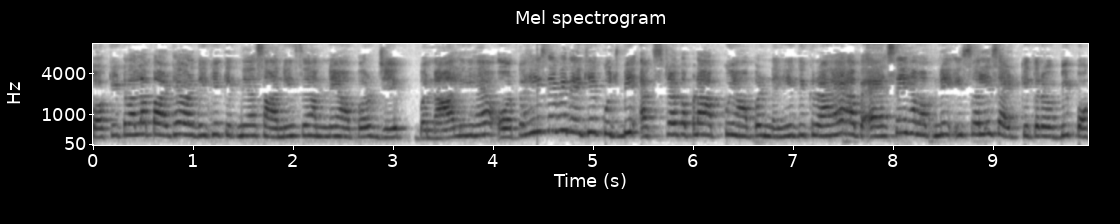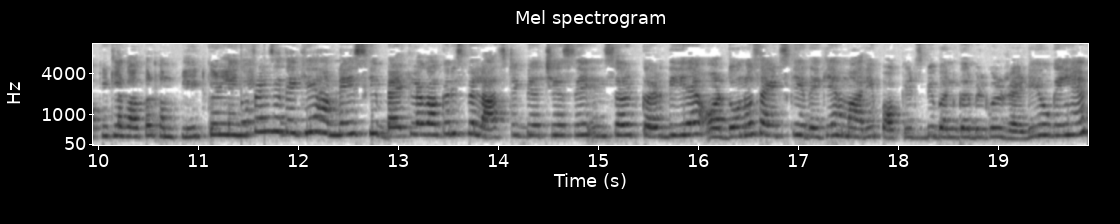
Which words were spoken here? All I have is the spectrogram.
पॉकेट वाला पार्ट है और देखिए कितनी आसानी से हमने यहाँ पर जेब बना ली है और कहीं से भी देखिए कुछ भी एक्स्ट्रा कपड़ा आपको यहाँ पर नहीं दिख रहा है। अब ऐसे ही हम अपने इस वाली साइड की तरफ़ भी पॉकेट लगाकर कंप्लीट कर लेंगे। तो फ्रेंड्स देखिए हमने इसकी बेल्ट लगाकर इस पे लास्टिक भी अच्छे से इंसर्ट कर दी है और दोनों साइड्स की देखिए हमारी पॉकेट्स भी बनकर बिल्कुल रेडी हो गई है।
